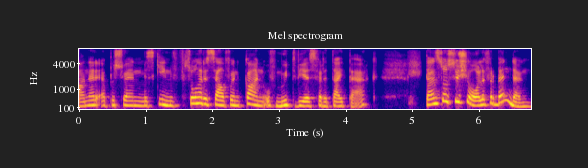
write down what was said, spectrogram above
wanneer 'n persoon miskien sonder 'n selfoon kan of moet wees vir 'n tydperk. Dan is daar sosiale verbinding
